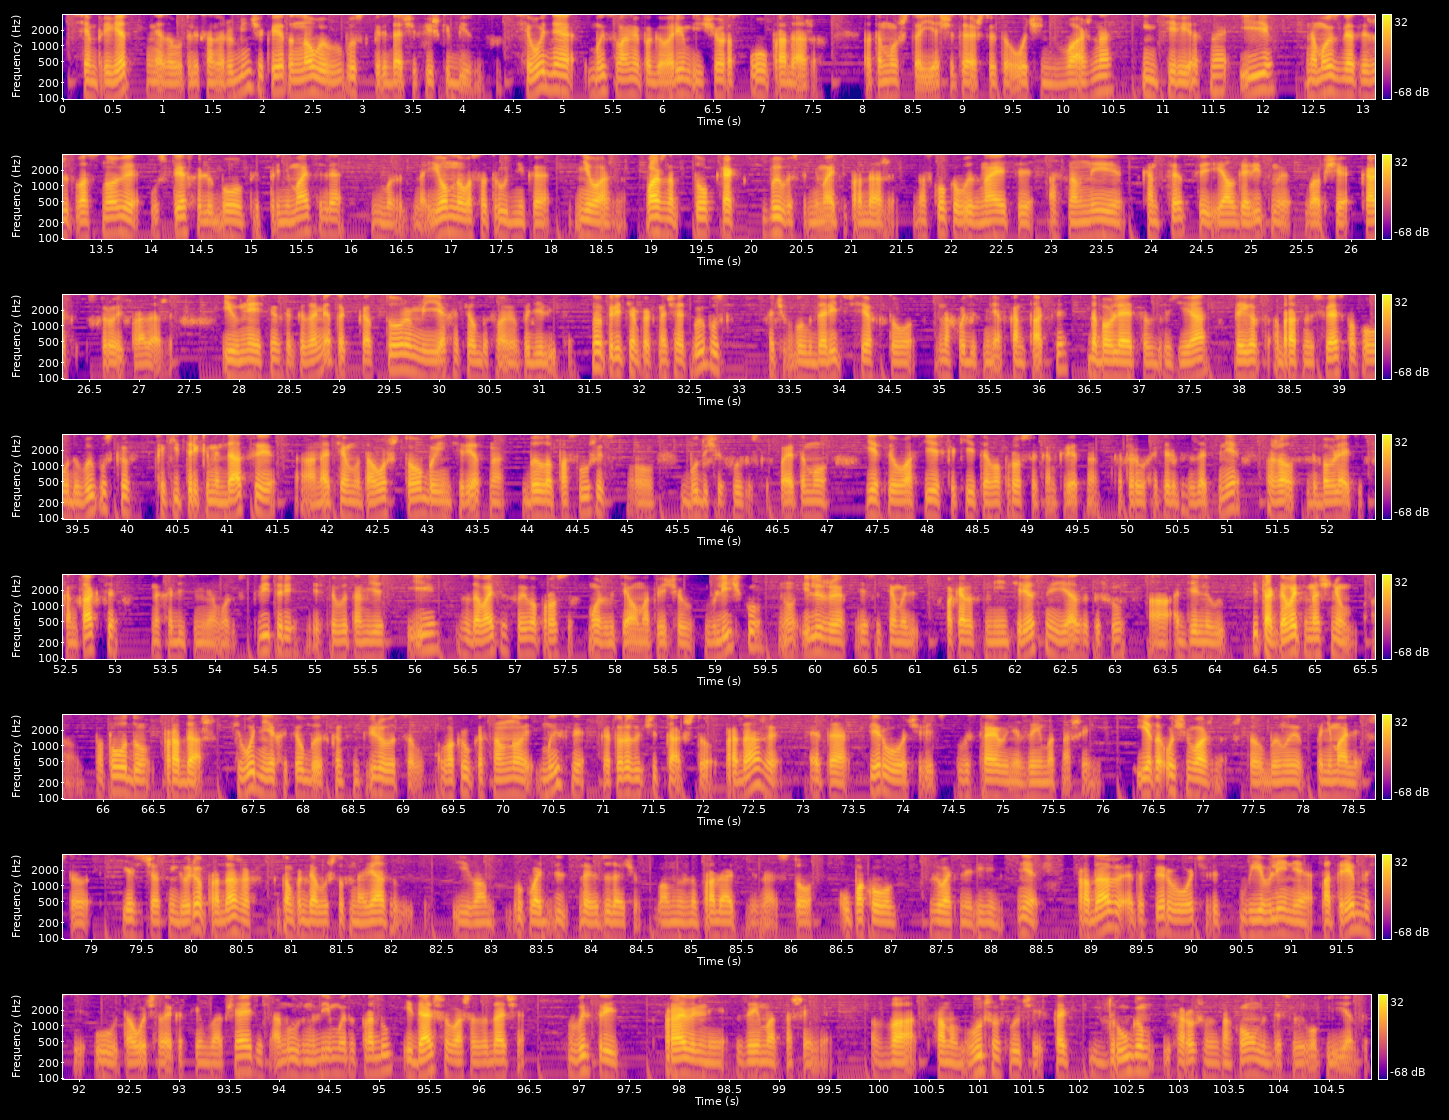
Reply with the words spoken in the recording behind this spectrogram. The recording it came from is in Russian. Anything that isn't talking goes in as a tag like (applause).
Всем привет, меня зовут Александр Рубинчик, и это новый выпуск передачи «Фишки бизнеса». Сегодня мы с вами поговорим еще раз о продажах, потому что я считаю, что это очень важно, интересно и на мой взгляд, лежит в основе успеха любого предпринимателя, может, наемного сотрудника, неважно. Важно то, как вы воспринимаете продажи, насколько вы знаете основные концепции и алгоритмы вообще, как строить продажи. И у меня есть несколько заметок, которыми я хотел бы с вами поделиться. Но перед тем, как начать выпуск, хочу поблагодарить всех, кто находит меня ВКонтакте, добавляется в друзья, дает обратную связь по поводу выпусков, какие-то рекомендации а, на тему того, что бы интересно было послушать в будущих выпусках. Поэтому, если у вас есть какие-то вопросы конкретно, которые вы хотели бы задать мне, пожалуйста, добавляйтесь ВКонтакте, находите меня, может, в Твиттере, если вы там есть, и задавайте свои вопросы. Может быть, я вам отвечу в личку, ну, или же, если тема покажется мне интересной, я запишу а, отдельный выпуск. Итак, давайте начнем. А, по поводу продаж. Сегодня я хотел бы сконцентрироваться вокруг основной мысли, которая звучит так, что продажи – это в первую очередь выстраивание взаимоотношений. И это очень важно, чтобы мы понимали, что я сейчас не говорю о продажах, о том, когда вы что-то навязываете, и вам руководитель дает задачу, вам нужно продать, не знаю, 100 упаковок жевательной резинки. Нет, Продажа – это в первую очередь выявление потребностей у того человека, с кем вы общаетесь, а нужен ли ему этот продукт. И дальше ваша задача – выстроить правильные взаимоотношения. В самом лучшем случае стать другом и хорошим знакомым для своего клиента.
